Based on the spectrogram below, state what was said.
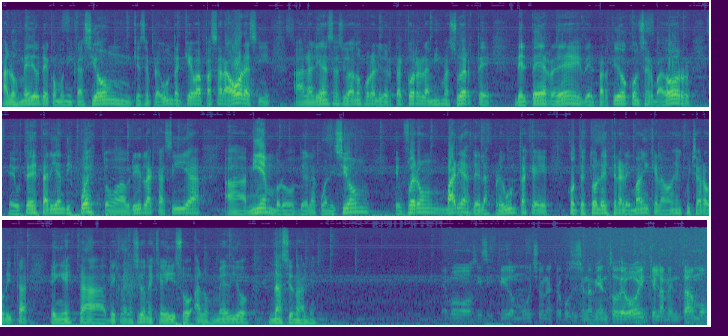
a los medios de comunicación que se preguntan qué va a pasar ahora si a la Alianza Ciudadanos por la Libertad corre la misma suerte del PRD, del Partido Conservador. Eh, ¿Ustedes estarían dispuestos a abrir la casilla a miembros de la coalición? Eh, fueron varias de las preguntas que contestó Lester Alemán y que la van a escuchar ahorita en estas declaraciones que hizo a los medios nacionales. Hemos insistido mucho en nuestro posicionamiento de hoy, que lamentamos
